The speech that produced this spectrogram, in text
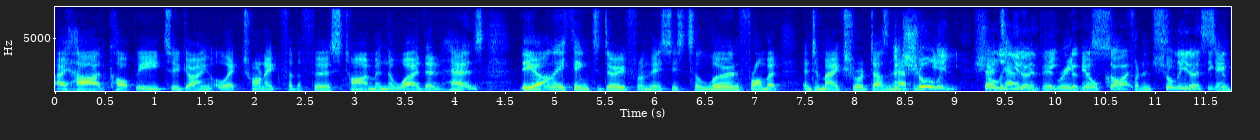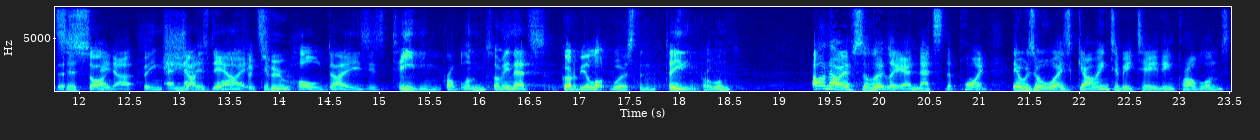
a hard copy to going electronic for the first time in the way that it has. The only thing to do from this is to learn from it and to make sure it doesn't But happen surely, again. surely you don't think that the site, confidence surely you don't think that the site Peter, being shut down for two whole days is teething problems. I mean, that's got to be a lot worse than teething problems. Oh, no, absolutely. And that's the point. There was always going to be teething problems.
